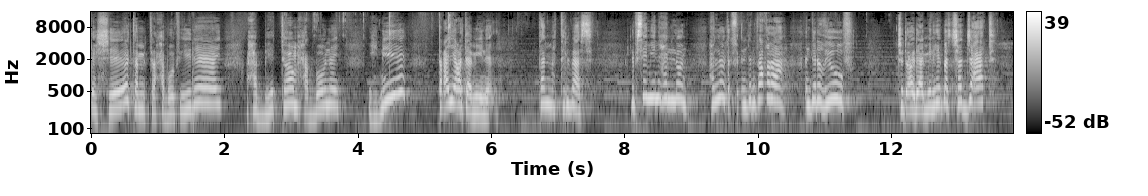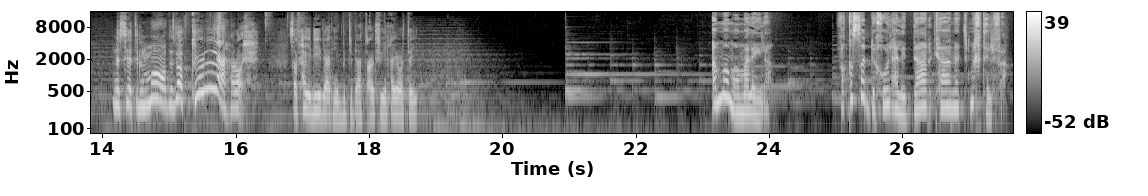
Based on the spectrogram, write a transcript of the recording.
دشيت تم ترحبوا فيني. وحبيتهم حبوني. هني تغيرت أمينة. تمت تلبس. لبس أمينة هاللون. هاللون عندنا فقرة عندنا ضيوف. تدعوا أمينة بس شجعت. نسيت الماضي ذا كله. روح. صفحة جديدة بدأت تعود في حياتي أما ماما ليلى فقصة دخولها للدار كانت مختلفة.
